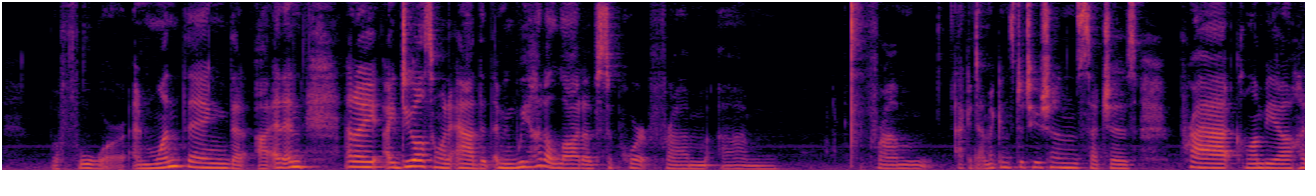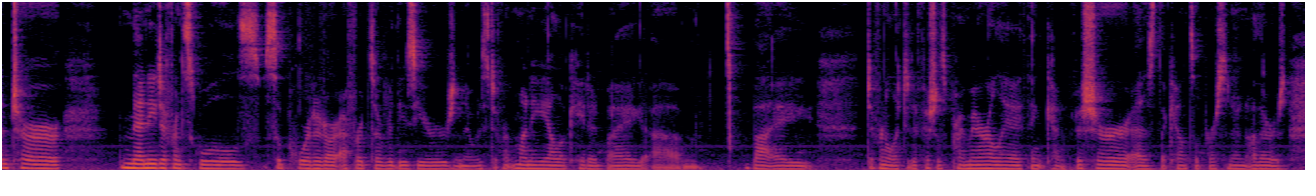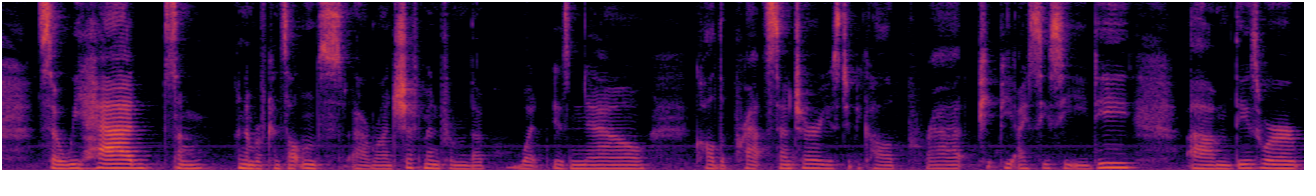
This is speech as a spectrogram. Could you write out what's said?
before. And one thing that I, and and, and I, I do also want to add that I mean we had a lot of support from um, from academic institutions such as Pratt, Columbia, Hunter, many different schools supported our efforts over these years, and there was different money allocated by um, by different elected officials. Primarily, I think Ken Fisher as the council person and others. So we had some a number of consultants. Uh, Ron Shiffman from the what is now called the Pratt Center used to be called Pratt P I C C E D. Um, these were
